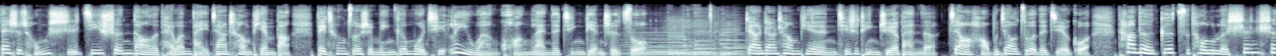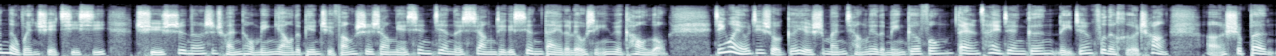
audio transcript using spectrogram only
但是同时跻身到了台湾百家唱片榜，被称作是民歌末期力挽狂澜的经典之作。这两张唱片其实挺绝版的，叫好不叫座的结果。它的歌词透露了深深的文学气息，曲式呢是传统民谣的编曲方式，上面渐渐的向这个现代的流行音乐靠拢。尽管有几首歌也是蛮强烈的民歌风，但是蔡健跟李健富的合唱，呃，是奔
